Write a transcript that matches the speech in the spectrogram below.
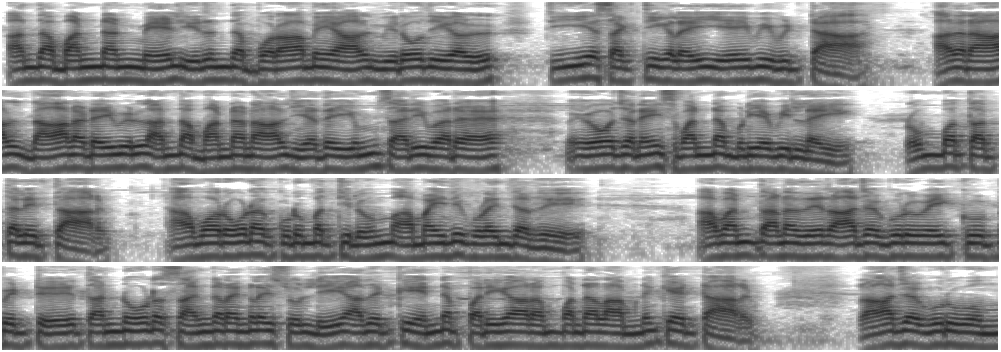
அந்த மன்னன் மேல் இருந்த பொறாமையால் விரோதிகள் தீய சக்திகளை ஏவி விட்டார் அதனால் நாளடைவில் அந்த மன்னனால் எதையும் சரிவர யோஜனை பண்ண முடியவில்லை. ரொம்ப தத்தளித்தார். அவரோட குடும்பத்திலும் அமைதி குலைந்தது. அவன் தனது ராஜகுருவை கூப்பிட்டு தன்னோட சங்கடங்களை சொல்லி அதுக்கு என்ன பரிகாரம் பண்ணலாம்னு கேட்டார். ராஜகுருவும்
